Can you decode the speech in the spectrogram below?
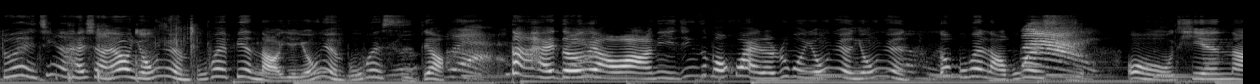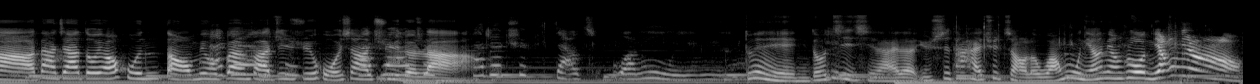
对，竟然还想要永远不会变老，也永远不会死掉。那还得了啊！你已经这么坏了，如果永远永远都不会老，不会死。哦天哪！大家都要昏倒，没有办法继续活下去了啦。他就去找王母娘娘。对你都记起来了。于是他还去找了王母娘娘，说：“娘娘，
